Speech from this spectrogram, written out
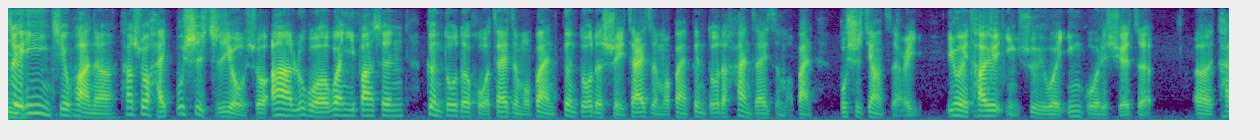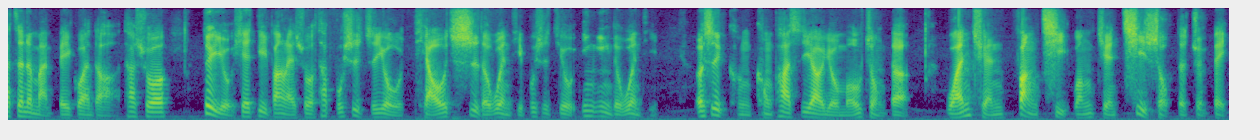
这个阴应计划呢，他说还不是只有说啊，如果万一发生更多的火灾怎么办？更多的水灾怎么办？更多的旱灾怎么办？不是这样子而已。因为他又引述一位英国的学者，呃，他真的蛮悲观的啊。他说，对有些地方来说，它不是只有调适的问题，不是只有阴应的问题，而是恐恐怕是要有某种的完全放弃、完全弃守的准备。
